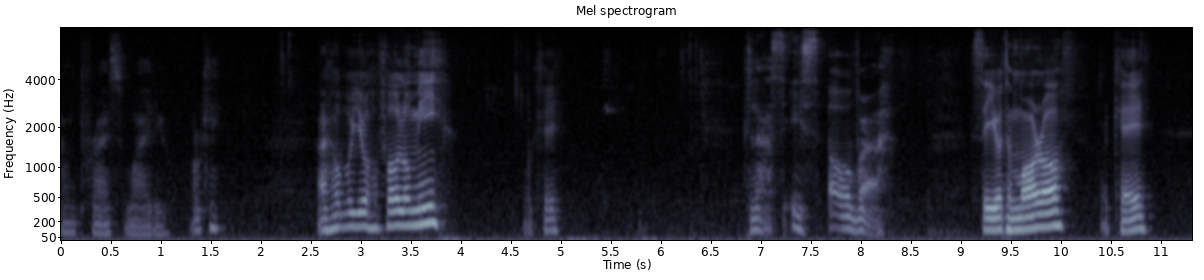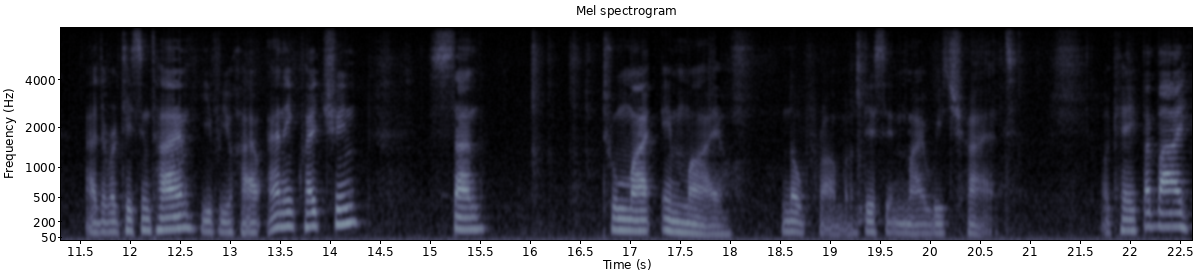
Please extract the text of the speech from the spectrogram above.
CPRESS value. Okay. I hope you follow me okay. Class is over. See you tomorrow. Okay. Advertising time. If you have any question send to my email. No problem. This is my WeChat. Okay. Bye bye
